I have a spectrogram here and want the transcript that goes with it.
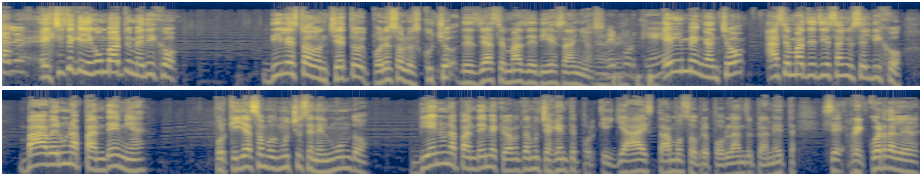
Dale. el chiste que llegó un vato y me dijo, dile esto a Don Cheto y por eso lo escucho desde hace más de 10 años. A ver, ¿por qué? Él me enganchó, hace más de 10 años él dijo, va a haber una pandemia porque ya somos muchos en el mundo. Viene una pandemia que va a matar mucha gente porque ya estamos sobrepoblando el planeta. Dice, recuérdale.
